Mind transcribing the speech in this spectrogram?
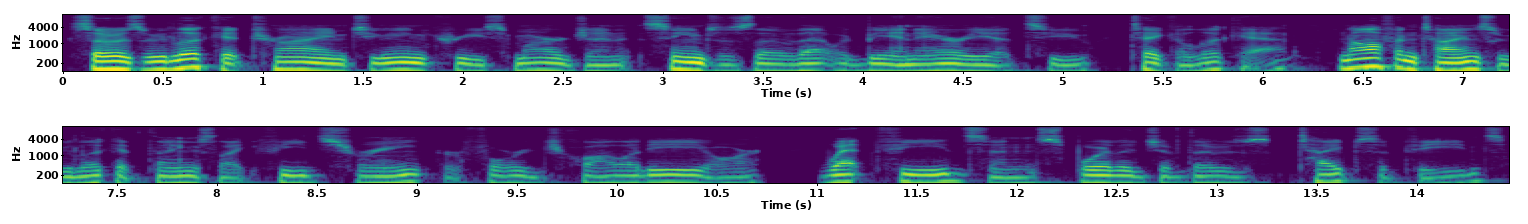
So as we look at trying to increase margin, it seems as though that would be an area to take a look at. And oftentimes we look at things like feed shrink or forage quality or wet feeds and spoilage of those types of feeds.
